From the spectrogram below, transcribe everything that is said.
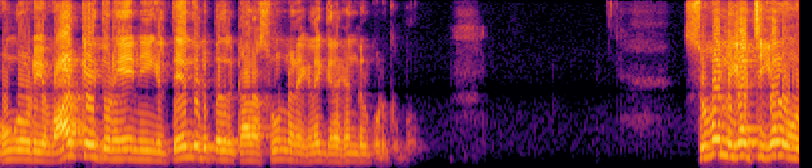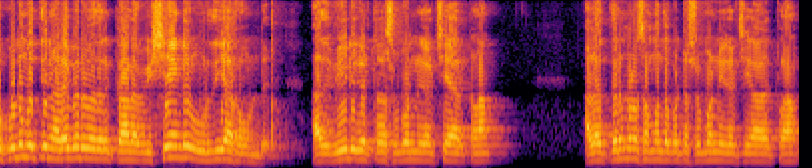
உங்களுடைய வாழ்க்கை துணையை நீங்கள் தேர்ந்தெடுப்பதற்கான சூழ்நிலைகளை கிரகங்கள் கொடுக்கும் போது. சுப நிகழ்ச்சிகள் உங்கள் குடும்பத்தில் நடைபெறுவதற்கான விஷயங்கள் உறுதியாக உண்டு. அது வீடு கட்டுற சுப நிகழ்ச்சியாக இருக்கலாம் அல்லது திருமணம் சம்பந்தப்பட்ட சுப நிகழ்ச்சியாக இருக்கலாம்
